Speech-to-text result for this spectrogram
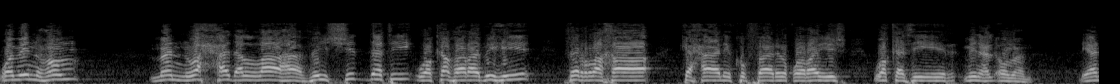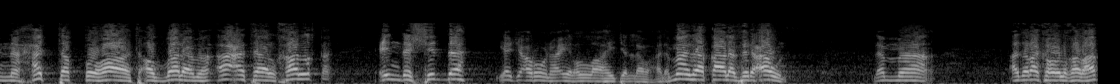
ومنهم من وحد الله في الشدة وكفر به في الرخاء كحال كفار قريش وكثير من الأمم. لأن حتى الطغاة الظلمه أعتى الخلق عند الشدة يجأرون إلى الله جل وعلا. ماذا قال فرعون لما أدركه الغرق؟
